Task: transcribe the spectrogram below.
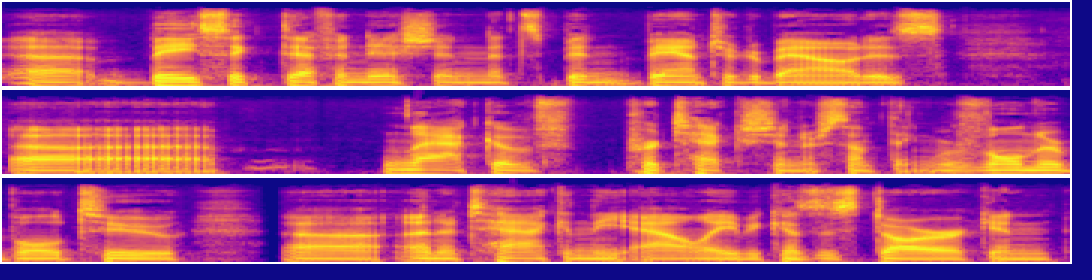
uh, basic definition that's been bantered about is uh, lack of protection or something. We're vulnerable to uh, an attack in the alley because it's dark and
